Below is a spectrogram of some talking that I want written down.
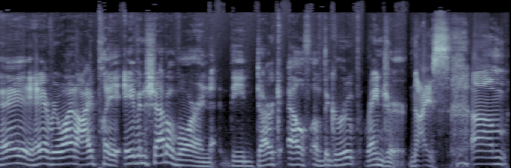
Hey, hey everyone, I play Avon Shadowborn, the dark elf of the group, Ranger. Nice. Um,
